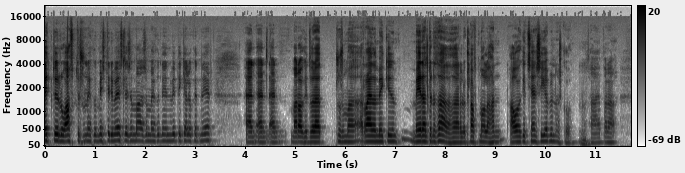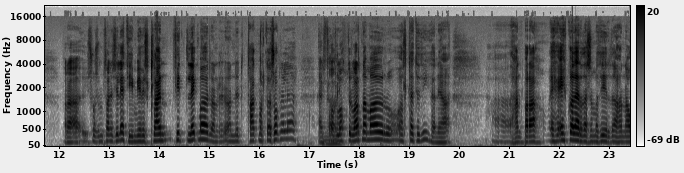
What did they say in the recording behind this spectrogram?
meittur og aftur svona einhver mistur í meðsli sem, að, sem einhvern veginn veit ekki alveg hvernig er. En, en, en maður á ekki verið að, svo sem að ræða mikið um meira heldur en það. Að það er alveg klárt mála að hann á ekki tjens í jöfnuna sko. það er bara, bara svo sem þannig sé leti, mér finnst Klein fýll leikmaður, hann er, hann er takmarkaða sóknarlega. En Já. flottur varnamaður og allt þetta því. Þannig að, að hann bara e- eitthvað er það sem að þýr það að hann á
